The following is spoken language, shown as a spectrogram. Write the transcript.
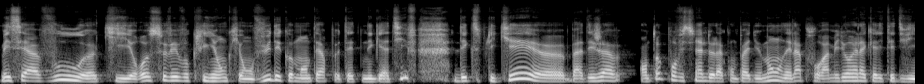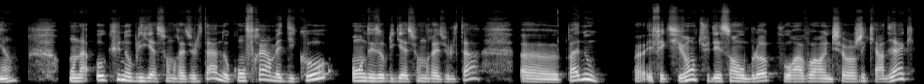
mais c'est à vous euh, qui recevez vos clients qui ont vu des commentaires peut-être négatifs d'expliquer, euh, bah déjà en tant que professionnel de l'accompagnement, on est là pour améliorer la qualité de vie. hein. On n'a aucune obligation de résultat. Nos confrères médicaux ont des obligations de résultat, euh, pas nous. Euh, effectivement, tu descends au bloc pour avoir une chirurgie cardiaque,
